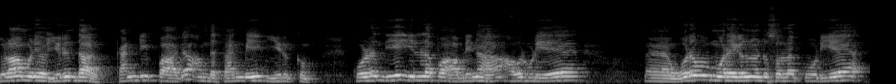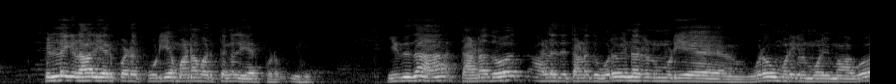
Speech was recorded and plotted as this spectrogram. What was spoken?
துலாமலியோ இருந்தால் கண்டிப்பாக அந்த தன்மையை இருக்கும். குழந்தையே இல்லைப்பா அப்படின்னா அவருடைய உறவு முறைகள் என்று சொல்லக்கூடிய பிள்ளைகளால் ஏற்படக்கூடிய மன வருத்தங்கள் ஏற்படும் இது. இதுதான் தனதோ அல்லது தனது உறவினர்களுடைய உறவு முறைகள் மூலியமாகவோ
